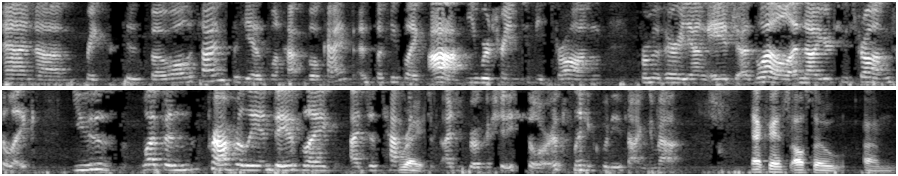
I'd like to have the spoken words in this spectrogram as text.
and um, breaks his bow all the time. So he has one half bow kind, and so he's like, "Ah, you were trained to be strong from a very young age as well, and now you're too strong to like." Use weapons properly, and Dave's like, "I just happened Right. to, I just broke a shitty sword. Like, what are you talking about?" Equius also um,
